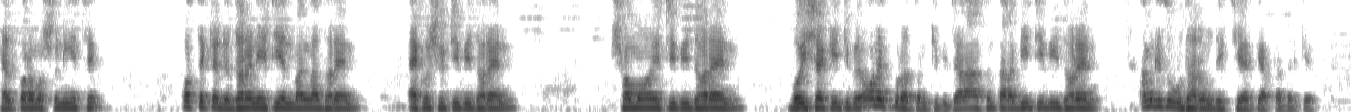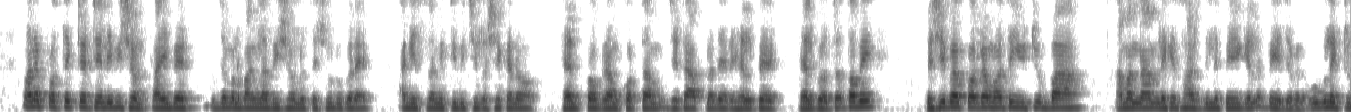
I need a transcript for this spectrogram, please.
হেলথ পরামর্শ নিয়েছে। প্রত্যেকটা ধরেন এটিএন বাংলা ধরেন, একুশে টিভি ধরেন, সময় টিভি ধরেন, বৈশাখী টিভি অনেক পুরাতন টিভি যারা আছেন তারা বিটিভি ধরেন। আমি কিছু উদাহরণ দিচ্ছি আর কি আপনাদেরকে। মানে প্রত্যেকটা টেলিভিশন প্রাইভেট যেমন বাংলা ভিশন হতে শুরু করে, আগে ইসলামিক টিভি ছিল, সেখানেও হেল্প প্রোগ্রাম করতাম, যেটা আপনাদের হেল্পে হেল্পে হতো। তবে বেশিরভাগ প্রোগ্রাম হয়তো ইউটিউব বা আমার নাম লিখে সার্চ দিলে পেয়ে গেলে, পেয়ে যাবেন। ওগুলো একটু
